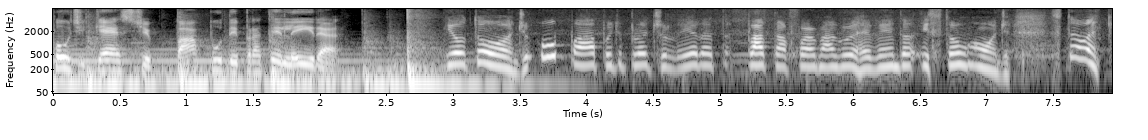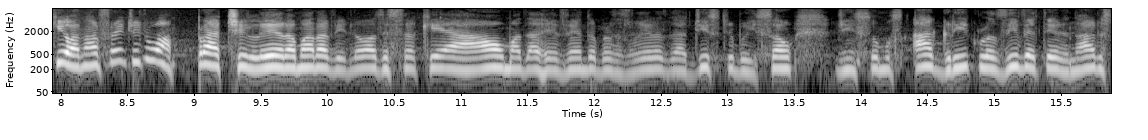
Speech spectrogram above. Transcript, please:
Podcast Papo de Prateleira. E eu estou onde? O Papo de Prateleira, plataforma agro-revenda, estão onde? Estão aqui, ó, na frente de uma prateleira maravilhosa. Isso aqui é a alma da revenda brasileira, da distribuição de insumos agrícolas e veterinários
